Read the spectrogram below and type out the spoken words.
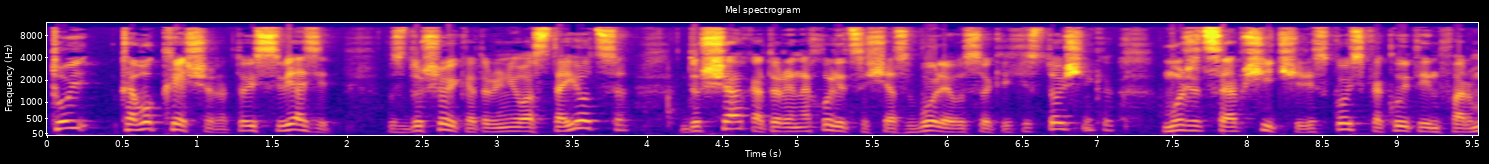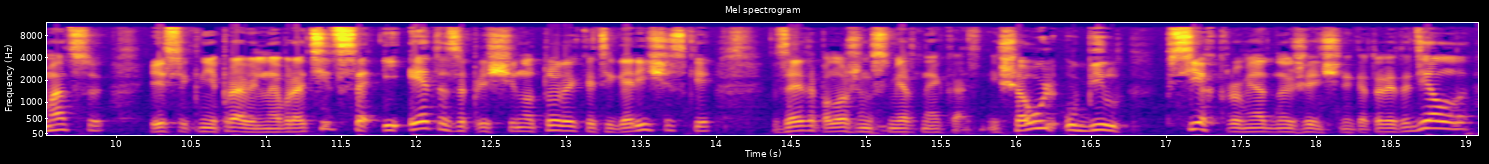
той, того кэшера, той связи с душой, которая у него остается, душа, которая находится сейчас в более высоких источниках, может сообщить через кость какую-то информацию, если к ней правильно обратиться, и это запрещено Торой категорически, за это положена смертная казнь. И Шауль убил всех, кроме одной женщины, которая это делала,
